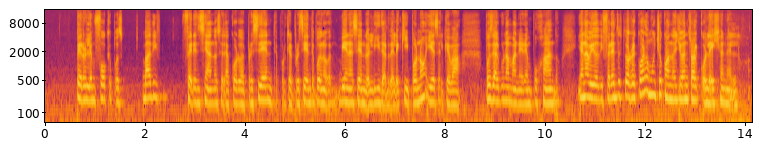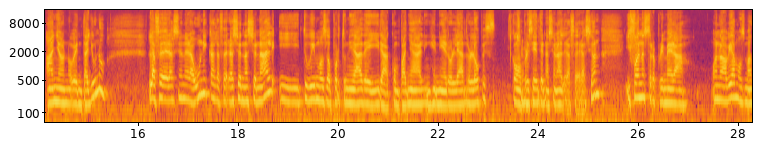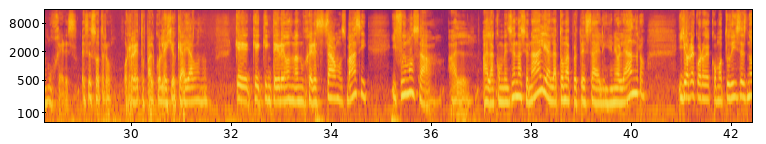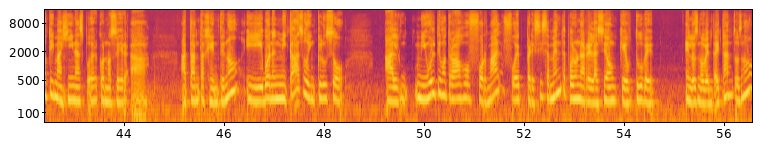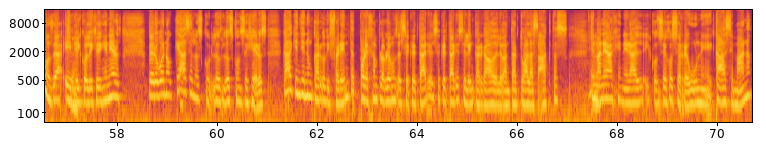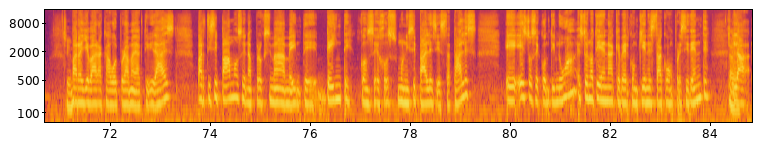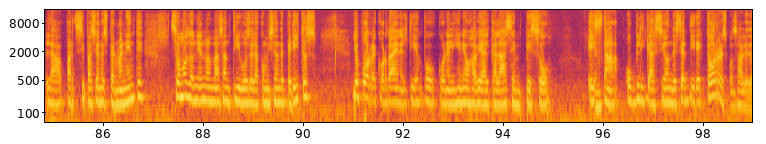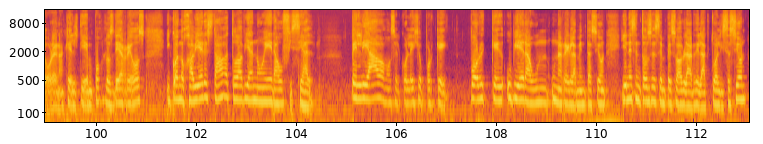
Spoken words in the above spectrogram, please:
pero el enfoque pues va diferenciándose de acuerdo al presidente, porque el presidente pues, viene siendo el líder del equipo, ¿no? Y es el que va, pues de alguna manera empujando. Y han habido diferentes, pero recuerdo mucho cuando yo entré al colegio en el año 91 la federación era única, la Federación Nacional, y tuvimos la oportunidad de ir a acompañar al ingeniero Leandro López como presidente nacional de la federación, y fue nuestra primera, bueno, habíamos más mujeres, ese es otro reto para el colegio, que hayamos, que, que, integremos más mujeres, estábamos más y, y fuimos a, a la Convención Nacional y a la toma de protesta del ingeniero Leandro. Y yo recuerdo que, como tú dices, no te imaginas poder conocer a a tanta gente, ¿no? Y bueno, en mi caso, incluso al, mi último trabajo formal fue precisamente por una relación que obtuve en los noventa y tantos, ¿no? O sea, en el Colegio de Ingenieros. Pero bueno, ¿qué hacen los, los, consejeros? Cada quien tiene un cargo diferente. Por ejemplo, hablemos del secretario. El secretario es el encargado de levantar todas las actas. En manera general, el consejo se reúne cada semana para llevar a cabo el programa de actividades. Participamos en aproximadamente 20 consejos municipales y estatales. Eh, esto se continúa, esto no tiene nada que ver con quién está como presidente, la, la participación es permanente. Somos los miembros más antiguos de la Comisión de Peritos. Yo puedo recordar en el tiempo con el ingeniero Javier Alcalá se empezó esta obligación de ser director responsable de obra en aquel tiempo, los DROs, y cuando Javier estaba todavía no era oficial. Peleábamos el colegio porque porque hubiera una reglamentación. Y en ese entonces se empezó a hablar de la actualización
